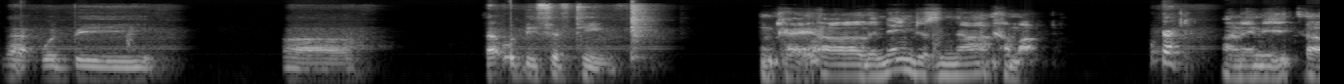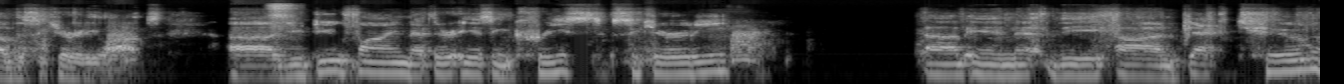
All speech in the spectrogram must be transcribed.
That would be uh that would be 15. Okay, uh, the name does not come up Okay. On any of the security logs. Uh, you do find that there is increased security um, in the on deck two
